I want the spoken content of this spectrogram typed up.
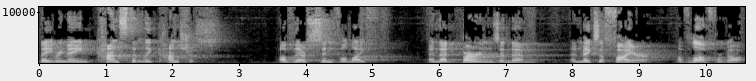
They remain constantly conscious of their sinful life, and that burns in them and makes a fire of love for God.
